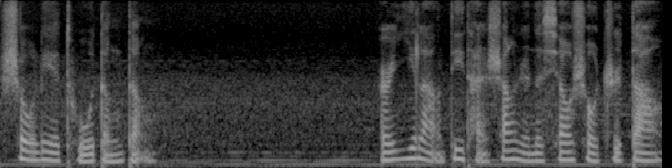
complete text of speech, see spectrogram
狩猎图等等，而伊朗地毯商人的销售之道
